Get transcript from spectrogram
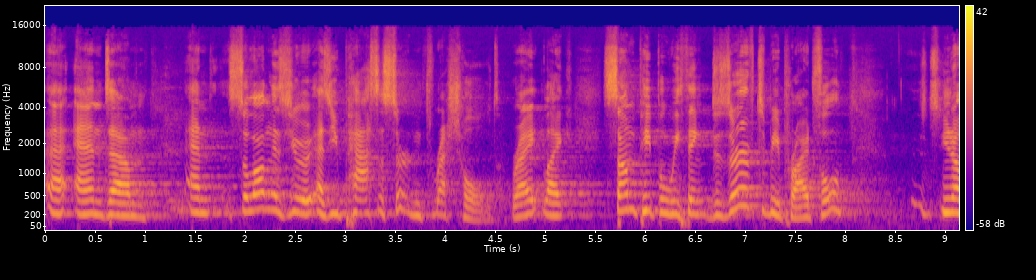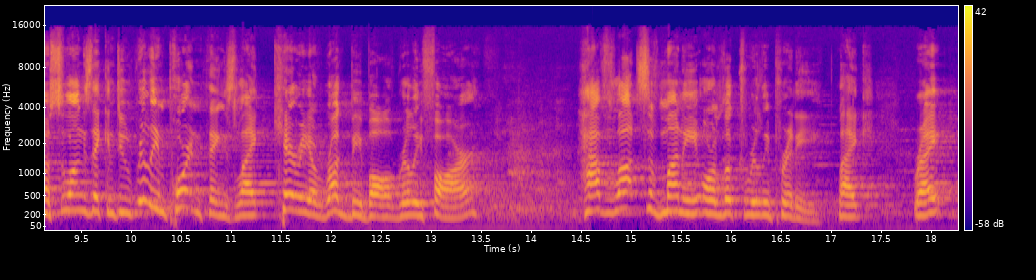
uh, and, um, and so long as, you as you pass a certain threshold, right? Like, some people we think deserve to be prideful, you know, so long as they can do really important things like carry a rugby ball really far, have lots of money, or look really pretty. Like, right?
